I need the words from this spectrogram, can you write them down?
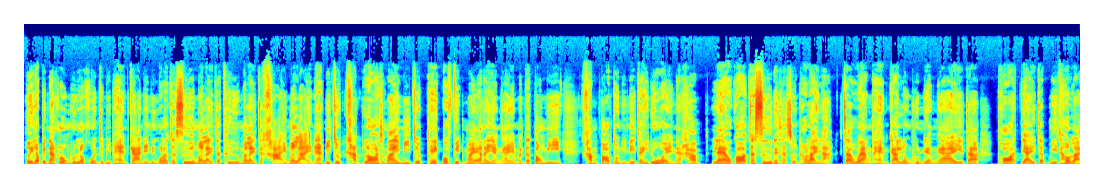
เฮ้ย เราเป็นนักลงทุนเราควรจะมีแผนการนิดนึงว่าเราจะซื้อเมื่อไหร่ จะถือเมื่อไหร่ จะขายเมื่อไหร่นะ มีจุดคัดลอสไหมมีจุดเทคโปรฟิตไหมอะไรยังไง มันจะต้องมีคำตอบตรงนี้ในใจด้วยนะครับ แล้วก็จะซื้อในสัดส่วนเท่าไหร่ล่ะ จะวางแผนการลงทุนยังไง จะพอร์ตใหญ่จะมีเท่าไหร่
